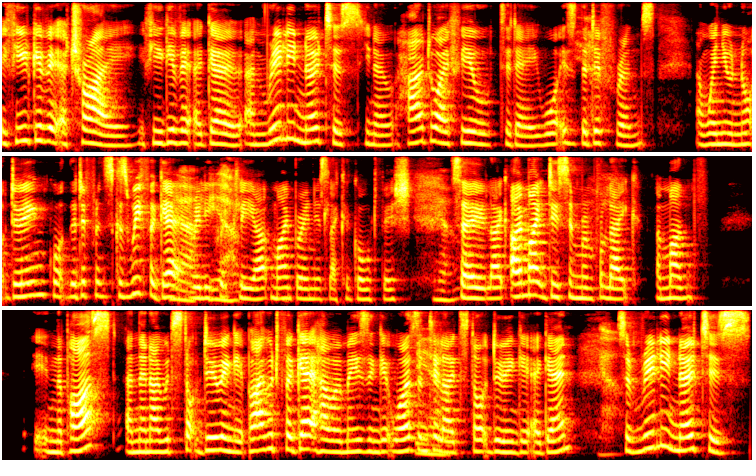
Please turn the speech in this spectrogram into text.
if you give it a try, if you give it a go and really notice, you know, how do I feel today? What is the difference? And when you're not doing what the difference, because we forget Yeah, really yeah. quickly. Uh, My brain is like a goldfish. Yeah. So, like, I might do Simran for like a month in the past, and then I would stop doing it, but I would forget how amazing it was until I'd start doing it again. Yeah. So, really notice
